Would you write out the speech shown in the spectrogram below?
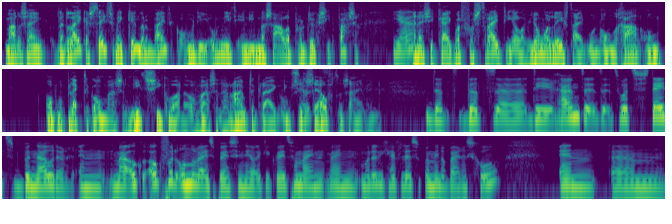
maar er, zijn, er lijken steeds meer kinderen bij te komen die ook niet in die massale productie passen. Ja, En als je kijkt wat voor strijd die al op jonge leeftijd moeten ondergaan om op een plek te komen waar ze niet ziek worden of waar ze de ruimte krijgen om Exact. zichzelf te zijn. Dat, dat eh, die ruimte, het, het wordt steeds benauwder. En, maar ook, ook voor het onderwijspersoneel. Ik, ik weet van mijn, mijn moeder, die geeft les op een middelbare school. En ehm,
